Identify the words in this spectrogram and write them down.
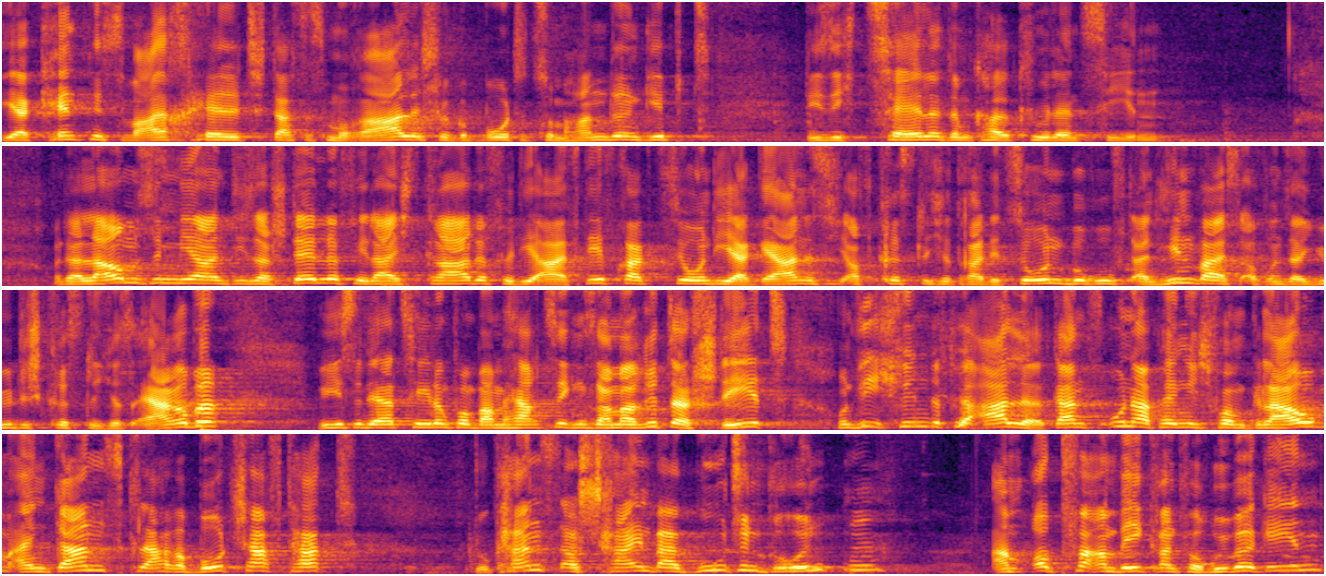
die Erkenntnis wachhält, dass es moralische Gebote zum Handeln gibt, die sich zählendem Kalkül entziehen. Und erlauben Sie mir an dieser Stelle vielleicht gerade für die AfD-Fraktion, die ja gerne sich auf christliche Traditionen beruft, einen Hinweis auf unser jüdisch-christliches Erbe, wie es in der Erzählung vom barmherzigen Samariter steht und wie ich finde, für alle, ganz unabhängig vom Glauben, eine ganz klare Botschaft hat. Du kannst aus scheinbar guten Gründen am Opfer am Wegrand vorübergehen,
